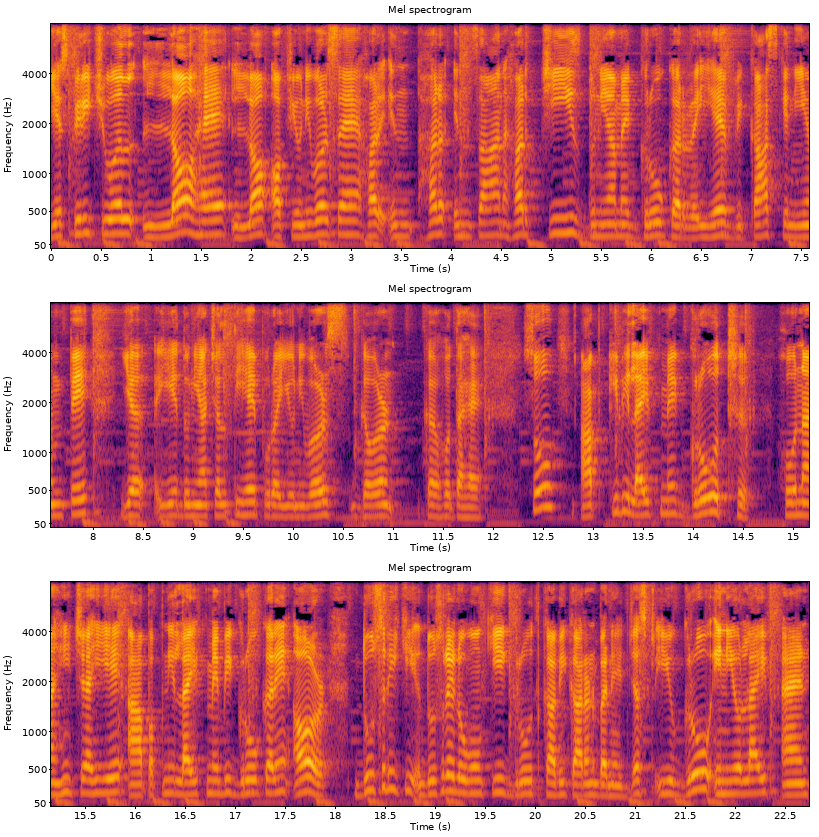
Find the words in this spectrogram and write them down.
ये स्पिरिचुअल लॉ है। लॉ ऑफ़ यूनिवर्स है। हर इन हर इंसान हर चीज़ दुनिया में ग्रो कर रही है। विकास के नियम पे ये ये दुनिया चलती है। पूरा यूनिवर्स गवर्न होता है। सो so, आपकी भी लाइफ में ग्रोथ होना ही चाहिए। आप अपनी लाइफ में भी ग्रो करें और दूसरी की, दूसरे लोगों की ग्रोथ का भी कारण बने। Just you grow in your life and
